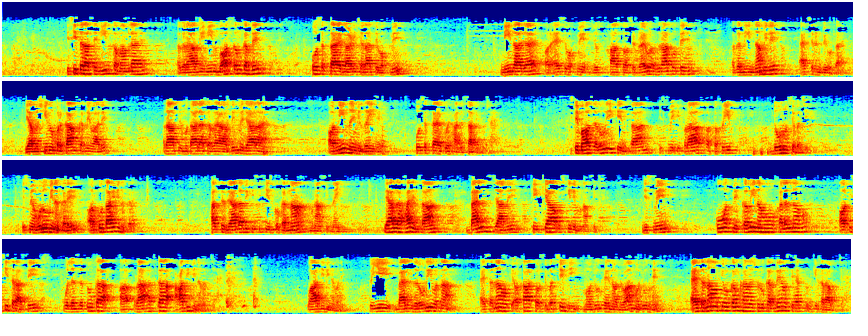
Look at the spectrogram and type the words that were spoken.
اسی طرح سے نیند کا معاملہ ہے۔ اگر آدمی نیند بہت کم کر دے، ہو سکتا ہے گاڑی چلاتے وقت میں نیند آ جائے اور ایسے وقت میں جو خاص طور سے ڈرائیور حضرات ہوتے ہیں، اگر نیند نہ ملے ایکسیڈنٹ بھی ہوتا ہے۔ یا مشینوں پر کام کرنے والے رات میں مطالعہ کر رہا ہے اور دن میں جا رہا ہے اور نیند نہیں مل رہی ہے، ہو سکتا ہے کوئی حادثہ بھی ہو جائے۔ اس لیے بہت ضروری کہ انسان اس میں افراد اور تفریح دونوں سے بچے۔ اس میں غلو بھی نہ کرے اور کوتا بھی نہ کرے۔ حد سے زیادہ بھی کسی چیز کو کرنا مناسب نہیں۔ لہذا ہر انسان بیلنس جانے کہ کیا اس کے لیے مناسب ہے۔ جس میں قوت میں کمی نہ ہو، خلل نہ ہو، اور اسی طرح سے وہ لذتوں کا، راحت کا عادی بھی نہ بن جائے۔ وہ عادی بھی نہ بنے۔ تو یہ بیلنس ضروری ورنہ ایسا نہ ہو کہ، اور خاص طور سے بچے بھی موجود ہیں، نوجوان موجود ہیں، ایسا نہ ہو کہ وہ کم کھانا شروع کر دیں اور صحت ان کی خراب ہو جائے۔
